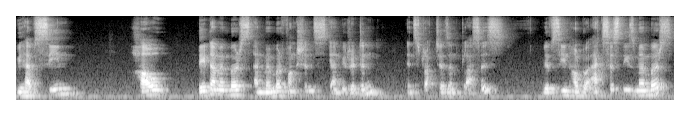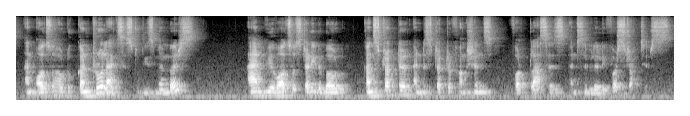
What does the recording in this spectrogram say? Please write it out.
We have seen how data members and member functions can be written in structures and classes. We have seen how to access these members and also how to control access to these members. And we have also studied about constructor and destructor functions for classes and similarly for structures.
